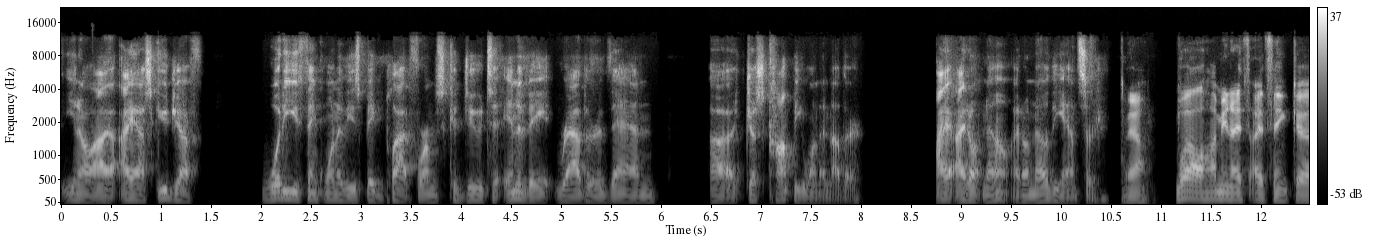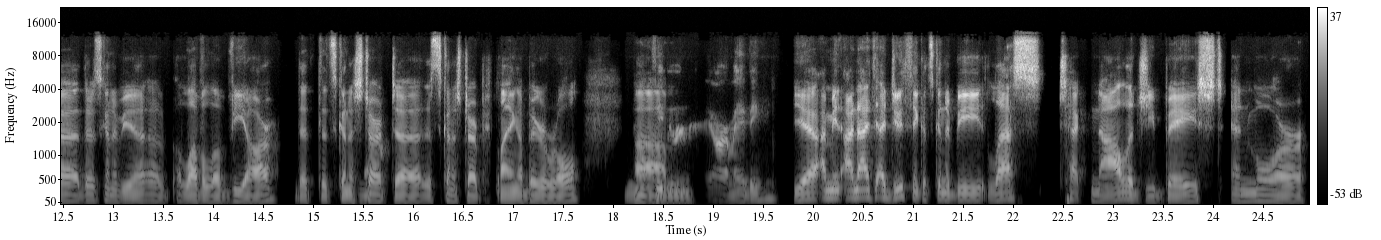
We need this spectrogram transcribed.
you know i, I ask you jeff what do you think one of these big platforms could do to innovate rather than uh, just copy one another? I, I don't know. I don't know the answer. Yeah. Well, I mean, I, th- I think uh, there's going to be a, a, level of VR that that's going to start uh, that's going to start playing a bigger role. Mm, um, AR maybe. Yeah, I mean, and I, I do think it's going to be less technology based and more,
